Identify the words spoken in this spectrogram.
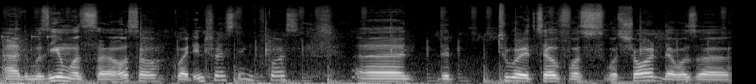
Uh, the museum was uh, also quite interesting, of course. Uh, the tour itself was, was short. There was a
